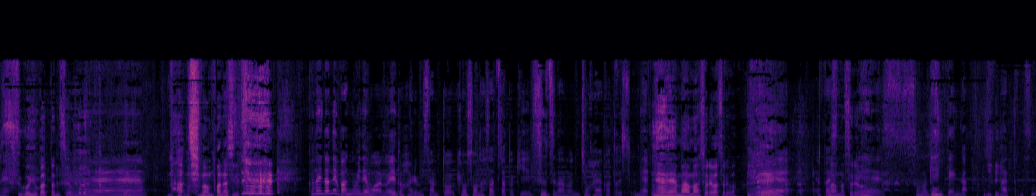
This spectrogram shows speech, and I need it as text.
ね。すごい良かったんですよ、へえええ。まあ自慢話ですよ。ね この間ね番組でもあの江戸晴美さんと競争なさってた時スーツなのに超早かったですよね。いやいやまあまあそれはそれは。ええ。やっぱりまあまあそれは。ええその原点があったんですね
